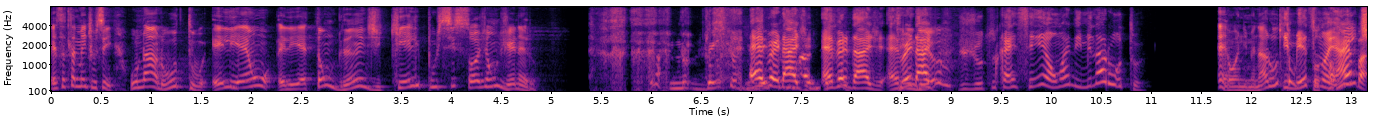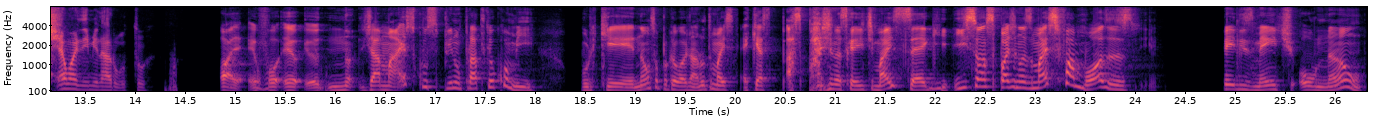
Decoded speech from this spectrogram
Exatamente, tipo assim, o Naruto, ele é, um, ele é tão grande que ele por si só já é um gênero. É dentro verdade, é verdade, é verdade. Entendeu? Jujutsu Kaisen é um anime Naruto. É o anime Naruto. Kimetsu no. Yaiba é um anime Naruto. Olha, eu vou. Eu, eu jamais cuspi no prato que eu comi. Porque, não só porque eu gosto de Naruto, mas é que as, as páginas que a gente mais segue, e são as páginas mais famosas, felizmente ou não,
